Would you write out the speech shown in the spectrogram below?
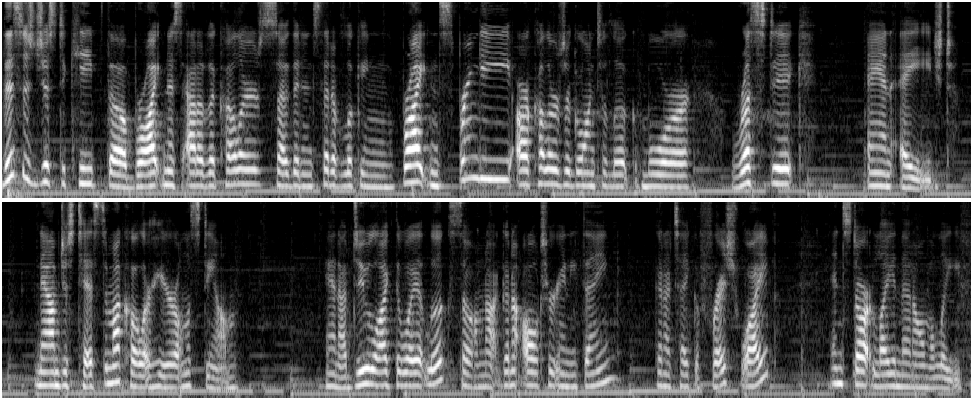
This is just to keep the brightness out of the colors so that instead of looking bright and springy, our colors are going to look more rustic and aged. Now I'm just testing my color here on the stem. And I do like the way it looks, so I'm not going to alter anything. Going to take a fresh wipe and start laying that on the leaf.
